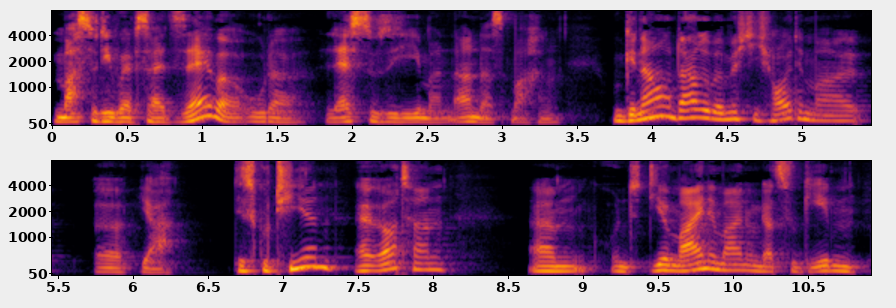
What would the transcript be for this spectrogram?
machst du die Website selber oder lässt du sie jemand anders machen? Und genau darüber möchte ich heute mal äh, ja, diskutieren, erörtern ähm, und dir meine Meinung dazu geben,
